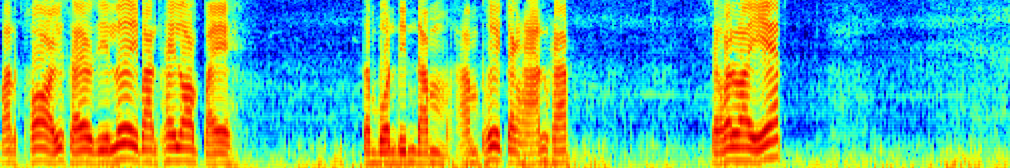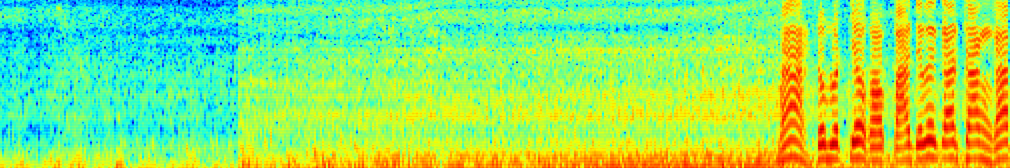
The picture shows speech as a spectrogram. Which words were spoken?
บ้านคออยู่ใส่ดีเลยบ้านไผ่ล้อมไปตำบลดินดำอำเภอจังหารครับ จังหวัดร้อยเอ็ด มาชมรถเกี่ยวเขาป่าเจริญการช่างครับ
